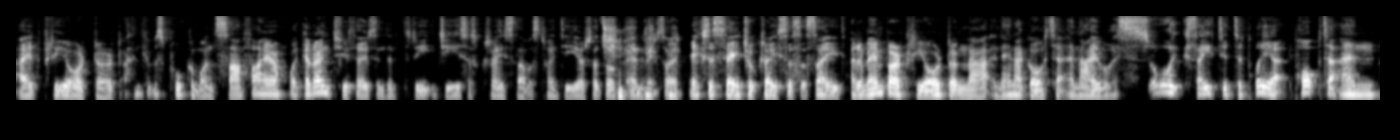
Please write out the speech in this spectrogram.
I'd pre ordered, I think it was Pokemon Sapphire, like around 2003. Jesus Christ, that was 20 years ago. anyway, sorry, existential crisis aside, I remember pre ordering that and then I got it and I was so excited to play it. Popped it in,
